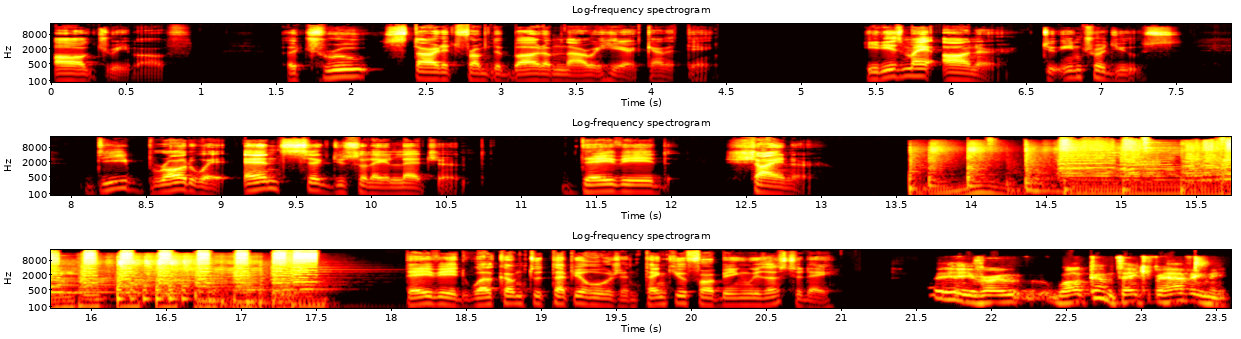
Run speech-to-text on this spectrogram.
all dream of. A true started from the bottom, now we're here kind of thing. It is my honor to introduce the Broadway and Cirque du Soleil legend, David Shiner. David, welcome to Tapis Rouge and thank you for being with us today. You're very welcome. Thank you for having me.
